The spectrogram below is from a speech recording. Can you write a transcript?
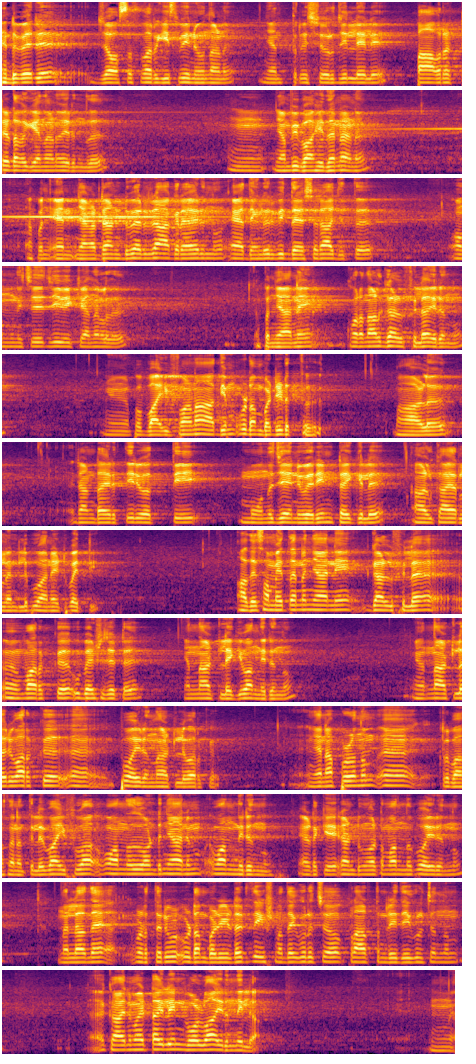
എന്റെ പേര് ജോസഫ് വർഗീസ് വിനു എന്നാണ്. ഞാൻ തൃശ്ശൂർ ജില്ലയിൽ പാവറട്ട് ഇടവക വരുന്നത്. ഞാൻ വിവാഹിതനാണ്. അപ്പം ഞങ്ങളുടെ രണ്ടുപേരുടെ ആഗ്രഹമായിരുന്നു ഏതെങ്കിലും ഒരു വിദേശ രാജ്യത്ത് ഒന്നിച്ച് ജീവിക്കുക എന്നുള്ളത്. അപ്പം ഞാൻ കുറേ നാൾ ഗൾഫിലായിരുന്നു. അപ്പോൾ വൈഫാണ് ആദ്യം ഉടമ്പടി എടുത്തത്. ആൾ രണ്ടായിരത്തി ഇരുപത്തി മൂന്ന് ജനുവരി ഇൻടേക്കിൽ ആൾക്ക് അയർലൻഡിൽ പോകാനായിട്ട് പറ്റി. അതേ സമയത്ത് തന്നെ ഞാൻ ഗൾഫിലെ വർക്ക് ഉപേക്ഷിച്ചിട്ട് ഞാൻ നാട്ടിലേക്ക് വന്നിരുന്നു. നാട്ടിലൊരു വർക്ക് പോയിരുന്നു നാട്ടിൽ വർക്ക്. ഞാൻ അപ്പോഴൊന്നും കൃപാസനത്തിൽ വൈഫ് വന്നതുകൊണ്ട് ഞാനും വന്നിരുന്നു. ഇടയ്ക്ക് രണ്ട് മൂന്ന് വട്ടം വന്നു പോയിരുന്നു. എന്നല്ലാതെ ഇവിടുത്തെ ഒരു ഉടമ്പടിയുടെ ഒരു തീക്ഷ്ണതയെക്കുറിച്ചോ പ്രാർത്ഥന രീതിയെക്കുറിച്ചൊന്നും കാര്യമായിട്ട് അതിൽ ഇൻവോൾവ് ആയിരുന്നില്ല.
